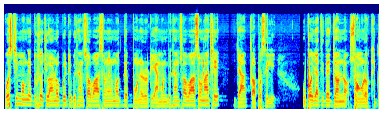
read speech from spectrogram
পশ্চিমবঙ্গে দুশো চুরানব্বইটি বিধানসভা আসনের মধ্যে পনেরোটি এমন বিধানসভা আসন আছে যা তপশিলি উপজাতিদের জন্য সংরক্ষিত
